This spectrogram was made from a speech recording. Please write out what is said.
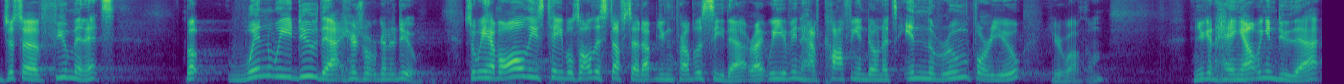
just a few minutes. But when we do that, here's what we're to do. So we have all these tables, all this stuff set up. You can probably see that, right? We even have coffee and donuts in the room for you. You're welcome. And you can hang out. We can do that.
